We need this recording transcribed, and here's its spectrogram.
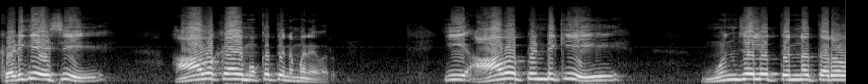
కడిగేసి ఆవకాయ ముక్క తినమనేవారు. ఈ ఆవపిండికి ముంజలు తిన్న తర్వాత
